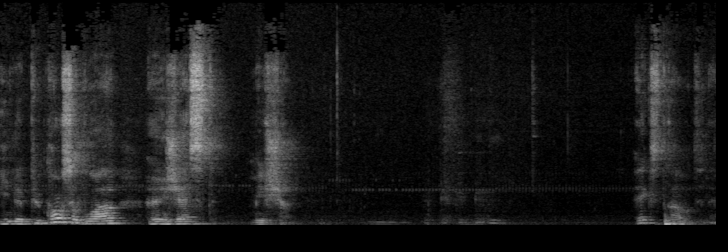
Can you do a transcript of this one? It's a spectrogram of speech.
il ne put concevoir un geste méchant. Extraordinaire.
